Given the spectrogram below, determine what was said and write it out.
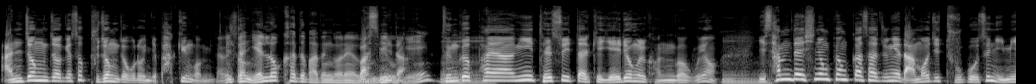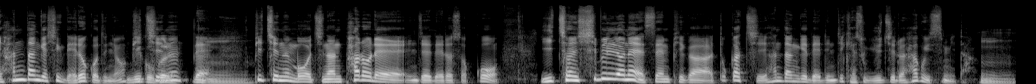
안정적에서 부정적으로 이제 바뀐 겁니다. 일단 옐로 카드 받은 거네요. 맞습니다. 미국이. 등급 하향이 될 수 있다 이렇게 예령을 건 거고요. 음. 이 3대 신용평가사 중에 나머지 두 곳은 이미 한 단계씩 내렸거든요. 미국을 피치는 네. 음. 피치는 뭐 지난 8월에 이제 내렸었고 2011년에 S&P가 똑같이 한 단계 내린 뒤 계속 유지를 하고 있습니다. 음.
